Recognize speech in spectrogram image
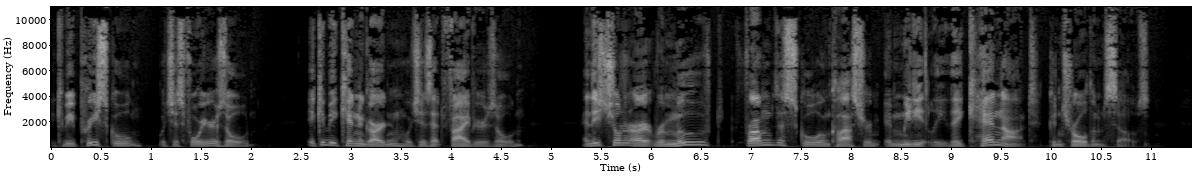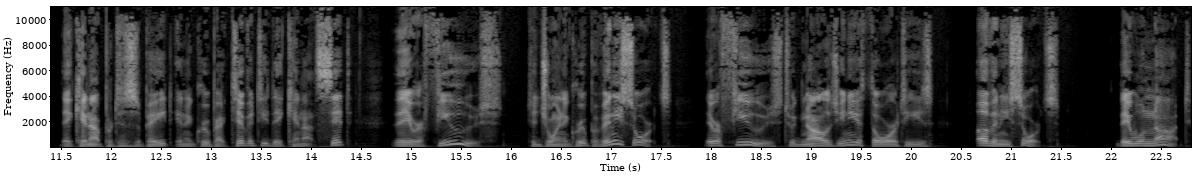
it could be preschool, which is four years old, it could be kindergarten, which is at five years old, and these children are removed from the school and classroom immediately. They cannot control themselves. They cannot participate in a group activity. They cannot sit. They refuse to join a group of any sorts. They refuse to acknowledge any authorities of any sorts. They will not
